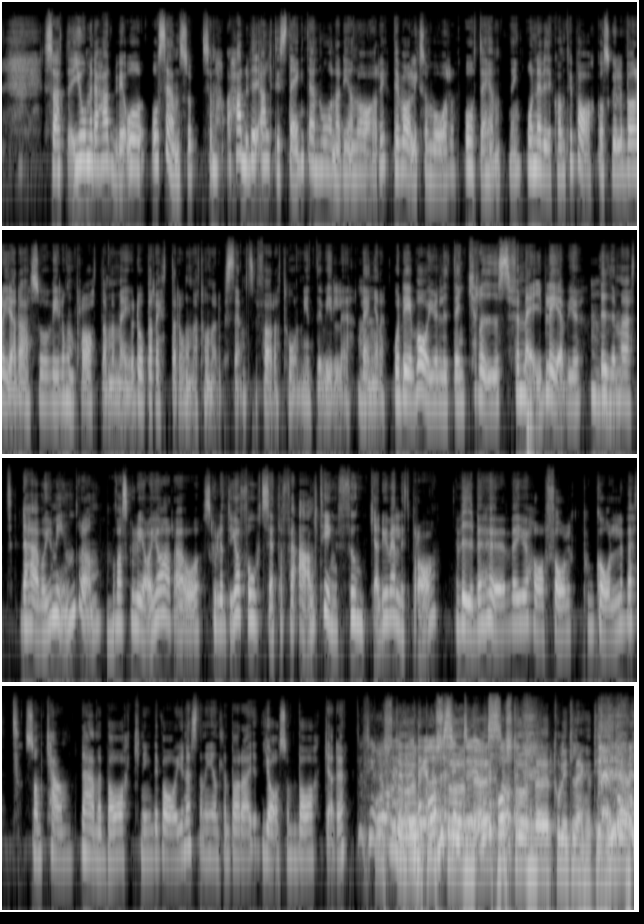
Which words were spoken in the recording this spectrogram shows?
Så att, jo men det hade vi. Och, och sen så sen hade vi alltid stängt en månad i januari. Det var liksom vår återhämtning. Och när vi kom tillbaka och skulle börja där så ville hon prata med mig och då berättade hon att hon hade bestämt sig för att hon inte ville längre. Och det var ju en liten kris för mig blev ju i och med att det här var ju min dröm. Och vad skulle jag göra och skulle inte jag fortsätta för allting funkade ju väldigt bra. Vi behöver ju ha folk på golvet som kan det här med bakning. Det var ju nästan egentligen bara jag som bakade. Postrunder, tog lite längre tid. eh,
